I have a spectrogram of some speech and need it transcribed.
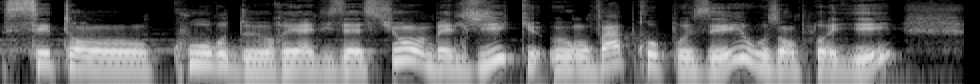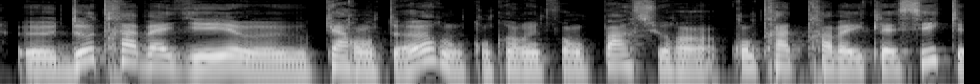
c'est en cours de réalisation en Belgique. On va proposer aux employés euh, de travailler 40 euh, heures. Donc encore une fois, on part sur un contrat de travail classique,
